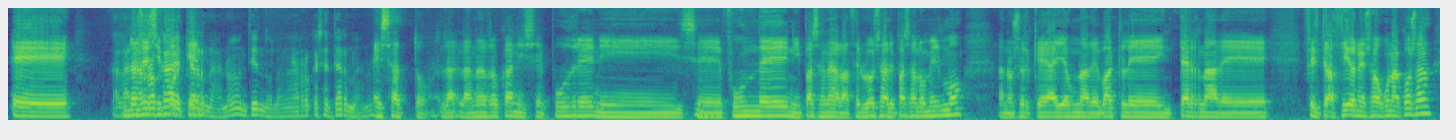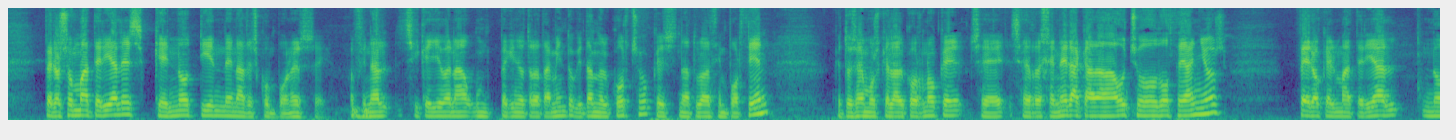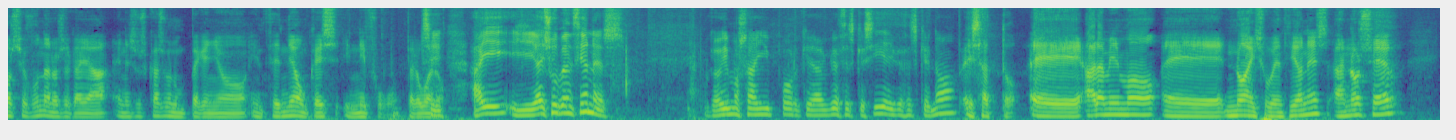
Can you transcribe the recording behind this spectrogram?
Eh, La no sé si roca porque- eterna, ¿no? Entiendo, la lana roca es eterna, ¿no? Exacto, la, la lana roca ni se pudre, ni se funde, ni pasa nada. La celulosa le pasa lo mismo, a no ser que haya una debacle interna de filtraciones o alguna cosa, pero son materiales que no tienden a descomponerse. Al final sí que llevan a un pequeño tratamiento, quitando el corcho, que es natural 100%, que todos sabemos que el alcornoque se, se regenera cada 8 o 12 años, pero que el material no se funda, no se caiga en esos casos en un pequeño incendio, aunque es ignífugo. Pero bueno, Sí. ¿Hay, ¿Y hay subvenciones? Porque oímos ahí porque hay veces que sí, hay veces que no. Exacto. Eh, ahora mismo eh, no hay subvenciones, a no ser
